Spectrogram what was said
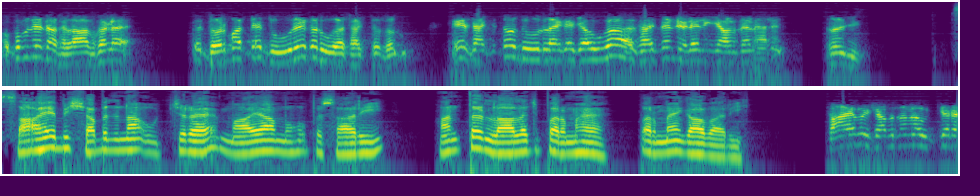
ਹੁਕਮ ਦੇ ਤਾਂ ਖਿਲਾਫ ਖੜਾ ਹੈ। ਤੇ ਦੁਰਮਤ ਤੇ ਦੂਰ ਹੀ ਕਰੂਗਾ ਸੱਚ ਤੋਂ ਤੁਹਾਨੂੰ। ਇਹ ਸੱਚ ਤੋਂ ਦੂਰ ਲੈ ਕੇ ਜਾਊਗਾ ਸੱਚ ਦੇ ਨੇੜੇ ਨਹੀਂ ਜਾਣ ਦੇਣਾ ਨੇ ਹਾਂਜੀ ਸਾਹਿਬ ਸ਼ਬਦ ਨਾ ਉਚਰੈ ਮਾਇਆ ਮੋਹ ਪਸਾਰੀ ਅੰਤਰ ਲਾਲਚ ਭਰਮ ਹੈ ਭਰਮੈ ਗਾਵਾਰੀ ਸਾਹਿਬ ਸ਼ਬਦ ਨਾਲ ਉਚਰ।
